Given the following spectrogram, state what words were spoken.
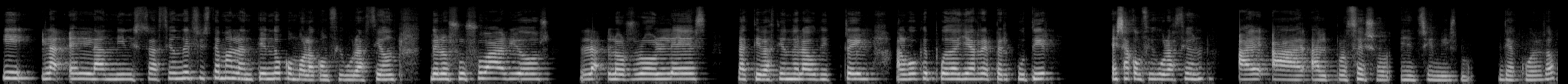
y la, la administración del sistema la entiendo como la configuración de los usuarios, los roles, la activación del audit trail, algo que pueda ya repercutir esa configuración al proceso en sí mismo. ¿De acuerdo?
